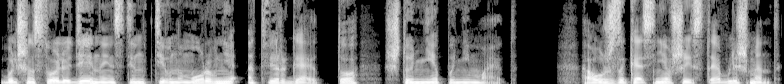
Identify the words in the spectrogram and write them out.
Большинство людей на инстинктивном уровне отвергают то, что не понимают. А уж закосневший истеблишмент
